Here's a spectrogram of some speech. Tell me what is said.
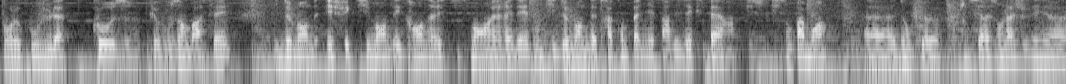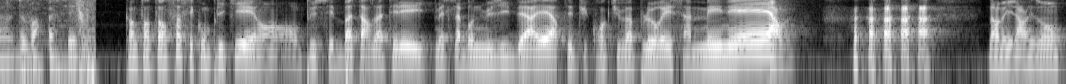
pour le coup, vu la cause que vous embrassez, il demande effectivement des grands investissements en R&D, donc il demande d'être accompagné par des experts qui, qui sont pas moi. Euh, donc euh, pour toutes ces raisons-là, je vais euh, devoir passer. Quand t'entends ça, c'est compliqué. En, plus, ces bâtards de la télé, ils te mettent la bonne musique derrière, tu, crois que tu vas pleurer, ça m'énerve. non mais il a raison.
